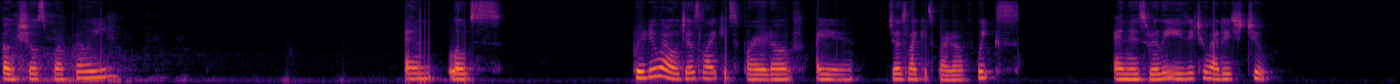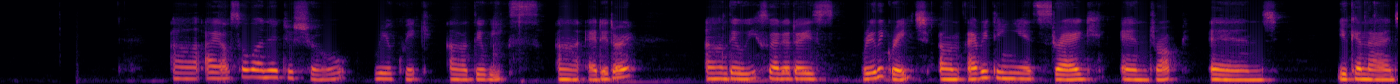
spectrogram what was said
Functions properly. And loads pretty well just like it's part of a just like it's part of Wix. And it's really easy to edit too. Uh, I also wanted to show real quick uh, the Wix uh, editor. Uh, the Wix editor is really great. Um, everything is drag and drop, and you can add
